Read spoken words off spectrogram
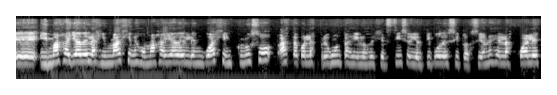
eh, y más allá de las imágenes o más allá del lenguaje, incluso hasta con las preguntas y los ejercicios y el tipo de situaciones en las cuales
